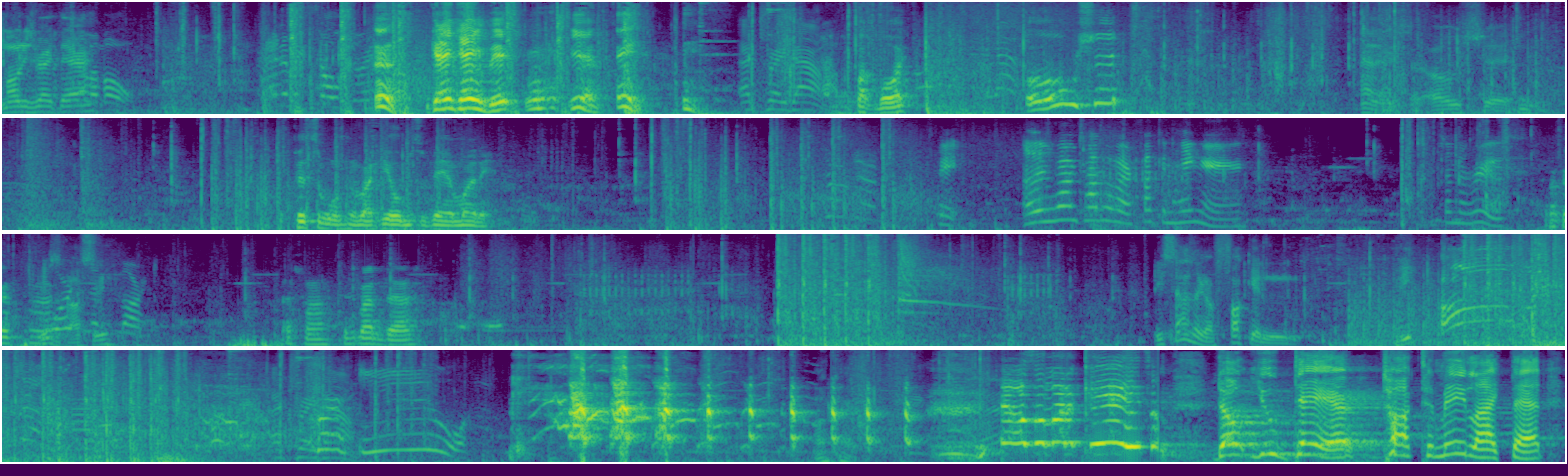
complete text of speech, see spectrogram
Moni's right there. Uh, gang, gang, bitch. Mm, Yeah. eh, mm. Fuck, boy. Oh, shit. That nigga said, oh shit. Pistol with him like he owed me some damn money. Wait. Oh, there's one on top of our fucking hangar. It's on the roof. Okay. He's alright. fussy. That's fine. He's about to die. He sounds like a fucking. Weak. Oh! X-ray down. You. Okay. That was a lot of kids. Don't you dare talk to me like that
